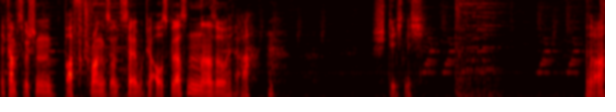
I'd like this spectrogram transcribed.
Der Kampf zwischen Buff Trunks und Cell wurde ja ausgelassen, also ja. Stehe ich nicht. Ja.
